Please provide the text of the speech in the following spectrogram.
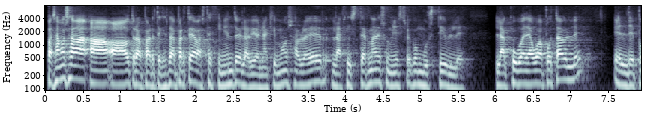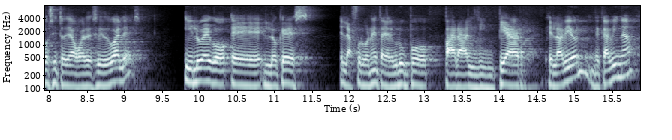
Pasamos a, otra parte, que es la parte de abastecimiento del avión. Aquí vamos a de la cisterna de suministro de combustible, la cuba de agua potable, el depósito de aguas residuales y luego eh, lo que es la furgoneta y el grupo para limpiar el avión de cabina,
